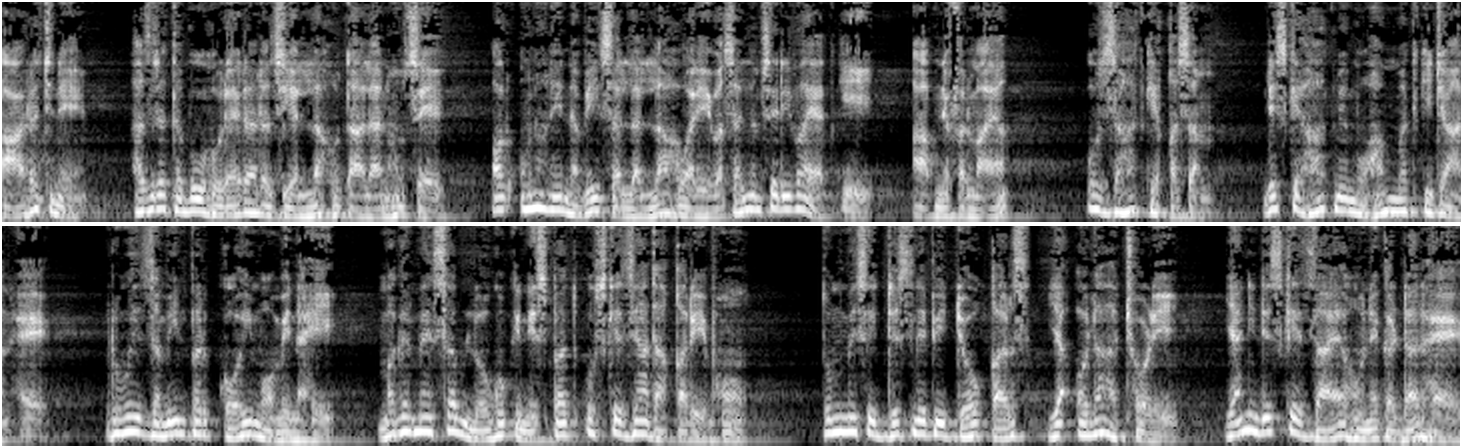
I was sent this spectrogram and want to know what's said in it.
آرج نے حضرت ابو حریرہ رضی اللہ تعالیٰ عنہ سے اور انہوں نے نبی صلی اللہ علیہ وسلم سے روایت کی۔ آپ نے فرمایا، اس ذات کی قسم، جس کے ہاتھ میں محمد کی جان ہے، روئے زمین پر کوئی مومن نہیں، مگر میں سب لوگوں کی نسبت اس کے زیادہ قریب ہوں۔ تم میں سے جس نے بھی جو قرض یا اولاد چھوڑی یعنی جس کے ضائع ہونے کا ڈر ہے،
